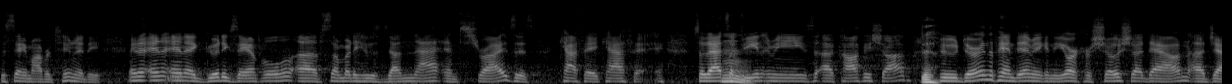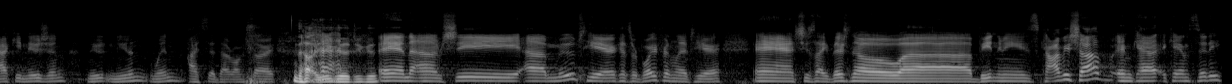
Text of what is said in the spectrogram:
the same opportunity and, and, and a good example of somebody who's done that and strides is Cafe Cà Phê so that's a vietnamese uh, coffee shop Yeah. who during the pandemic in New York, her show shut down. Uh, Jackie Nguyen, Nguyen, Nguyen, I said that wrong. Sorry. No, you good, you good. and um, she uh, moved here because her boyfriend lived here, and she's like, "There's no uh, Vietnamese coffee shop in Ca- Kansas City."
